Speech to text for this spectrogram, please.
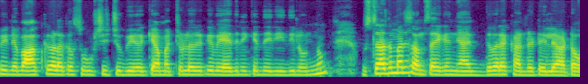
പിന്നെ വാക്കുകളൊക്കെ സൂക്ഷിച്ച് ഉപയോഗിക്കാം മറ്റുള്ളവർക്ക് വേദനിക്കുന്ന രീതിയിലൊന്നും ഉസ്താദന്മാർ സംസാരിക്കാൻ ഞാൻ ഇതുവരെ കണ്ടിട്ടില്ല കേട്ടോ.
